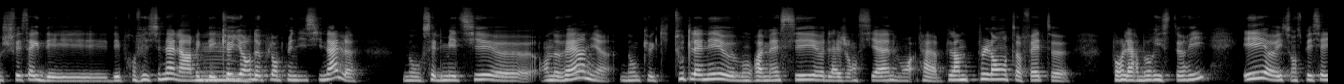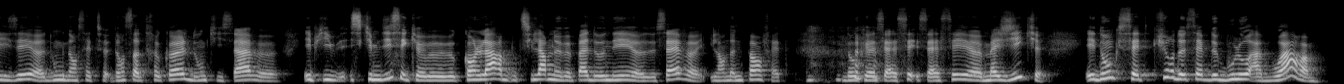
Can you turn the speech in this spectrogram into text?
je fais ça avec des, professionnels, hein, avec des hmm. cueilleurs de plantes médicinales. Donc c'est le métier euh, en Auvergne, donc euh, qui toute l'année vont ramasser de la gentiane, enfin plein de plantes en fait pour l'herboristerie et ils sont spécialisés donc dans cette dans cette récolte donc ils savent et puis ce qu'ils me disent c'est que quand l'arbre si l'arbre ne veut pas donner de sève il en donne pas en fait donc c'est assez c'est assez magique et donc, cette cure de sève de bouleau à boire,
